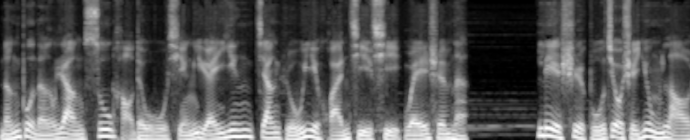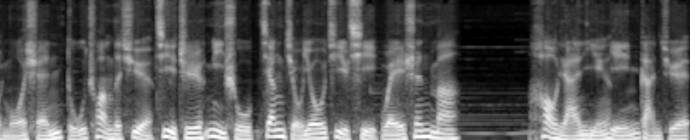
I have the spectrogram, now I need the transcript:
能不能让苏好的五行元婴将如意环祭器为身呢？烈士不就是用老魔神独创的血祭之秘术将九幽祭器为身吗？浩然隐隐感觉。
